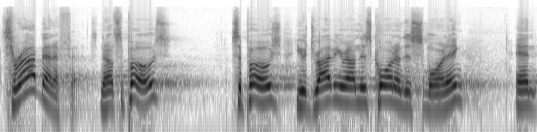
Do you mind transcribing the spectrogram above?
it's for our benefit. Now, suppose, suppose you're driving around this corner this morning, and,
